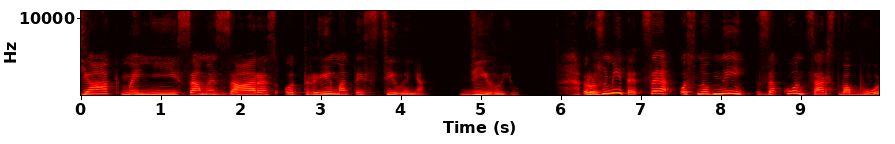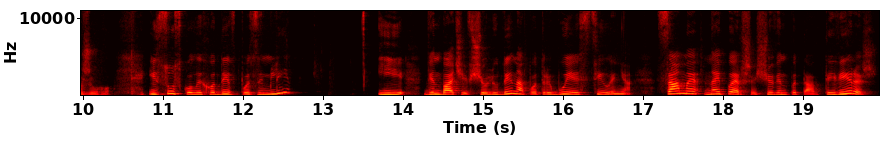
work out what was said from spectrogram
як мені саме зараз отримати зцілення? Вірою. Розумієте, це основний закон Царства Божого. Ісус, коли ходив по землі, і він бачив, що людина потребує зцілення. Саме найперше, що він питав: Ти віриш,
